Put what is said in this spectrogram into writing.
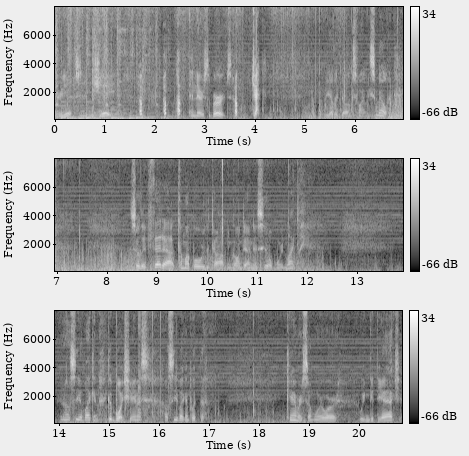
Here he is, in the shade. Hup, hup, hup, and there's the birds. Hup, Jack. The other dogs finally smell it. So they've fed out, come up over the top, and gone down this hill more than likely. And I'll see if I can. Good boy, Seamus. I'll see if I can put the camera somewhere where we can get the action.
